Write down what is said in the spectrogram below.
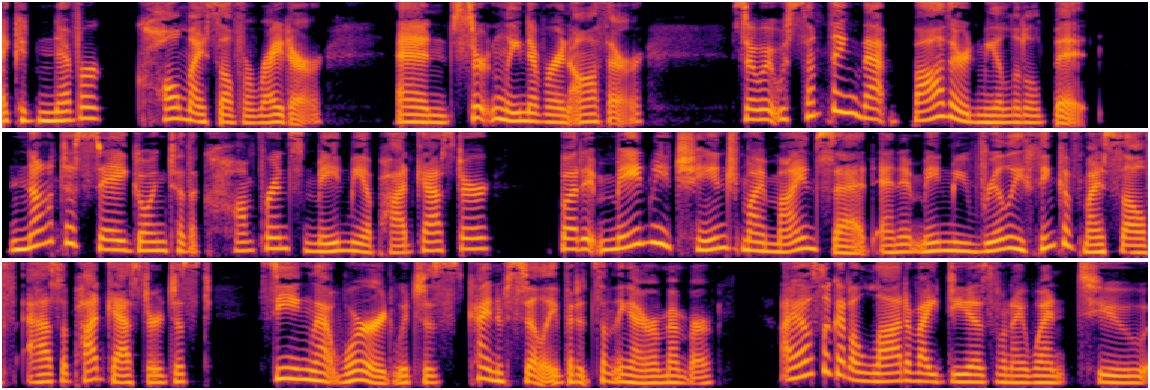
I could never call myself a writer and certainly never an author. So it was something that bothered me a little bit. Not to say going to the conference made me a podcaster, but it made me change my mindset and it made me really think of myself as a podcaster, just seeing that word, which is kind of silly, but it's something I remember. I also got a lot of ideas when I went to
